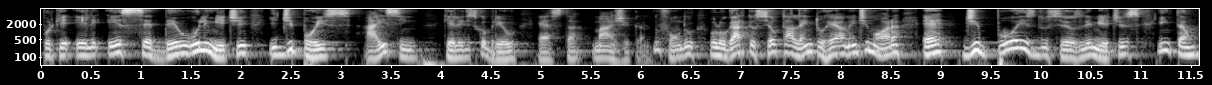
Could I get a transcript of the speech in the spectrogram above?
porque ele excedeu o limite e depois, aí sim, que ele descobriu esta mágica. No fundo, o lugar que o seu talento realmente mora é depois dos seus limites. Então,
